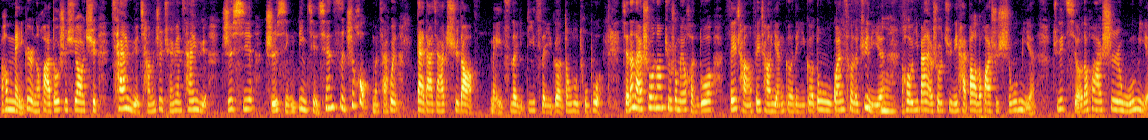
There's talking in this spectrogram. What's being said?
然后每一个人的话都是需要去参与，强制全员参与、知悉、执行，并且签字之后，我们才会带大家去到。每一次的第一次的一个登陆徒步，简单来说呢，譬如说我们有很多非常非常严格的一个动物观测的距离，然后一般来说，距离海豹的话是十五米，距离企鹅的话是五米，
